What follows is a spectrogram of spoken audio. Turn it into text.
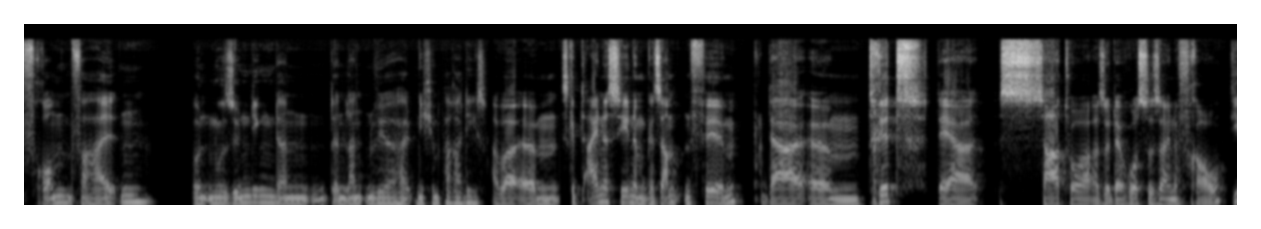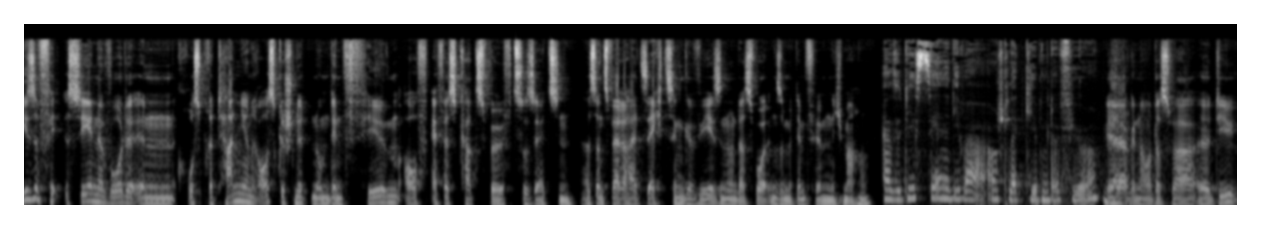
fromm verhalten und nur sündigen, dann, dann landen wir halt nicht im Paradies. Aber ähm, es gibt eine Szene im gesamten Film, da ähm, tritt der Sator, also der Russe, seine Frau. Diese F Szene wurde in Großbritannien rausgeschnitten, um den Film auf FSK 12 zu setzen. Also sonst wäre er halt 16 gewesen und das wollten sie mit dem Film nicht machen. Also die Szene, die war ausschlaggebend dafür. Ja, genau, das war, äh, die,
